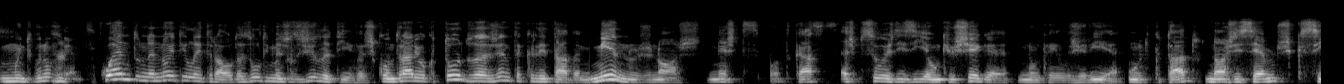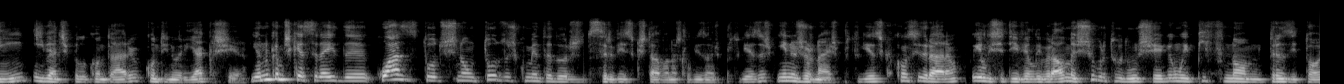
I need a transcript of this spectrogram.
muito benevolente. Quando na noite eleitoral das últimas legislativas, contrário ao que toda a gente acreditava, menos nós neste podcast, as pessoas diziam que o Chega nunca elegeria um deputado, nós dissemos que sim, e antes pelo contrário, continuaria a crescer. E eu nunca me esquecerei de quase todos, se não todos os comentadores de serviço que estavam nas televisões portuguesas e nos jornais portugueses que consideraram a iniciativa liberal, mas sobretudo um Chega, um epifenómeno transitório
